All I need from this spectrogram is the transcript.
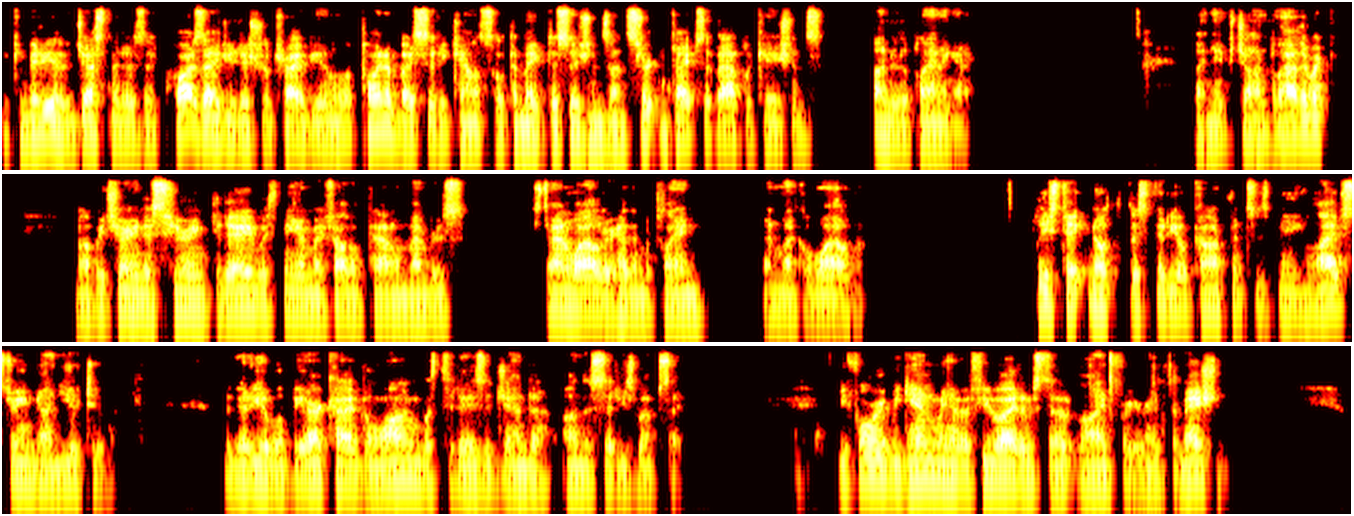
The Committee of Adjustment is a quasi-judicial tribunal appointed by City Council to make decisions on certain types of applications under the Planning Act. My name is John Blatherwick, and I'll be chairing this hearing today with me and my fellow panel members, Stan Wilder, Heather McLean, and Michael Wildman. Please take note that this video conference is being live streamed on YouTube. The video will be archived along with today's agenda on the city's website. Before we begin, we have a few items to outline for your information.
